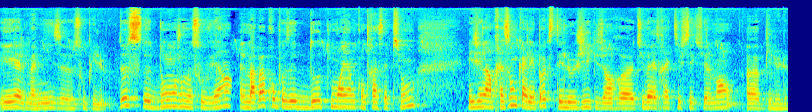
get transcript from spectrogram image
et elle m'a mise sous pilule. De ce dont je me souviens, elle m'a pas proposé d'autres moyens de contraception. Et j'ai l'impression qu'à l'époque, c'était logique, genre tu vas être actif sexuellement, pilule.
